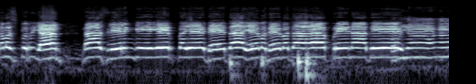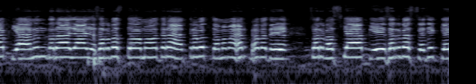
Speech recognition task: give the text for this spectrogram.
నమస్కుర్యాన్ నా శ్రీలింగే కీర్తయే దేత ఏవ దేవతా ప్రీణాతి ప్యానంతరాయాయ సర్వస్తోమోదరాత్రవత్తమమహర్భవతే సర్వస్యాప్యే సర్వస్య జిక్కే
